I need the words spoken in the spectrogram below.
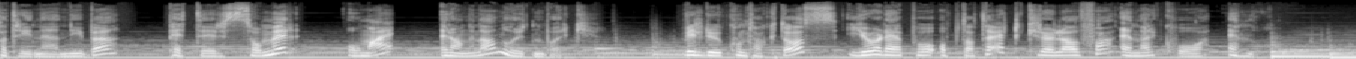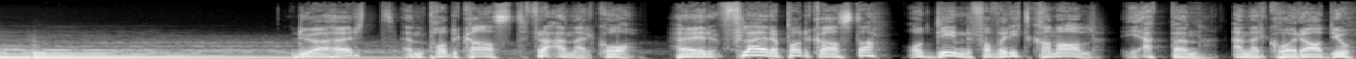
Katrine Nybø, Petter Sommer og meg, Ragna Nordenborg. Vil du kontakte oss, gjør det på oppdatert krøllalfa nrk.no. Du har hørt en podkast fra NRK. Hør flere podkaster og din favorittkanal i appen NRK Radio.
